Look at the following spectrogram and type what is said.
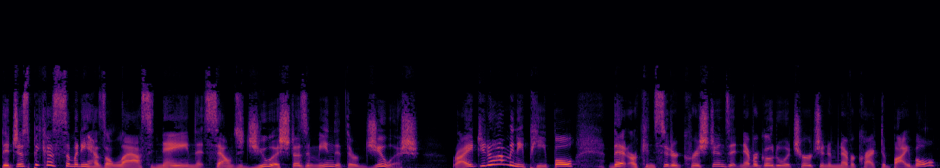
that just because somebody has a last name that sounds Jewish doesn't mean that they're Jewish, right? Do you know how many people that are considered Christians that never go to a church and have never cracked a Bible?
